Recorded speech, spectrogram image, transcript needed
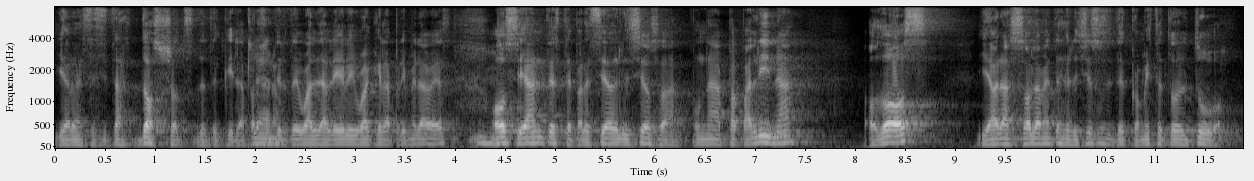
y ahora necesitas dos shots de tequila para sentirte igual de alegre, igual que la primera vez. O si antes te parecía deliciosa una papalina o dos y ahora solamente es delicioso si te comiste todo el tubo.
